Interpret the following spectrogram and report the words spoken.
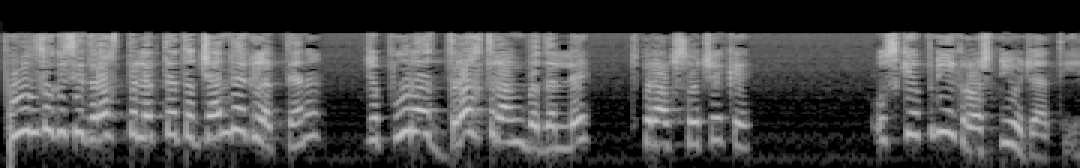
پھول تو کسی درخت پہ لگتے ہیں تو چند ایک لگتے ہیں نا۔ جو پورا درخت رنگ بدل لے، تو پھر آپ سوچیں کہ اس کی اپنی ایک روشنی ہو جاتی ہے،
